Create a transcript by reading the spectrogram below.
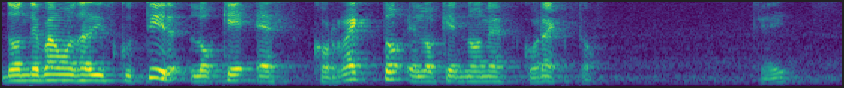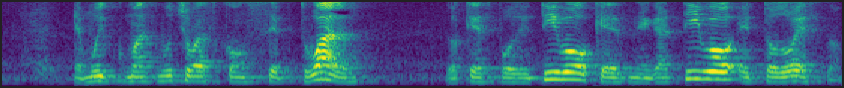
donde vamos a discutir lo que es correcto y lo que no es correcto. ¿Ok? Es muy más, mucho más conceptual lo que es positivo, que es negativo y todo eso.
